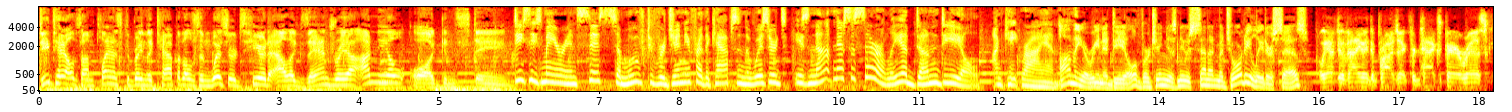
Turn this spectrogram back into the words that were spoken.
Details on plans to bring the Capitals and Wizards here to Alexandria. I'm Neil Augenstein. DC's mayor insists a move to Virginia for the Caps and the Wizards is not necessarily a done deal. I'm Kate Ryan. On the arena deal, Virginia's new Senate Majority Leader says we have to evaluate the project for taxpayer risk.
